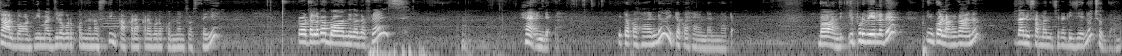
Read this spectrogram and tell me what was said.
చాలా బాగుంటుంది. ఈ మధ్యలో కూడా కుందన్ వస్తుంది. ఇంకా అక్కడక్కడ కూడా కుందన్స్ వస్తాయి. టోటల్గా బాగుంది కదా ఫ్రెండ్స్ హ్యాండ్ ఇటొక హ్యాండ్ ఇటొక హ్యాండ్ అనమాట బాగుంది. ఇప్పుడు వీళ్ళదే. ఇంకో లంగాను దానికి సంబంధించిన డిజైన్ చూద్దాము.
